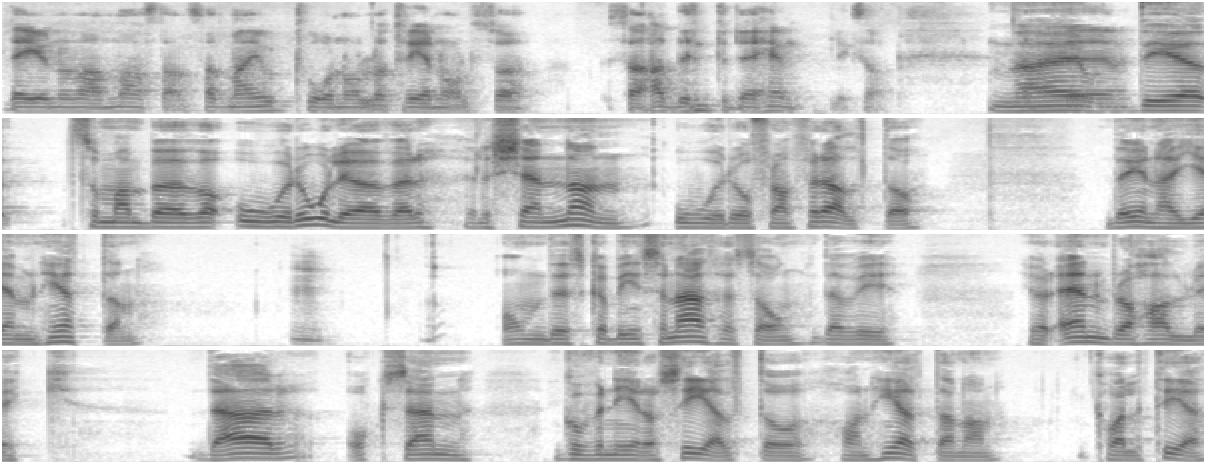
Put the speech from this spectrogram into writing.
det är ju någon annanstans. Hade man gjort 2-0 och 3-0 så, så hade inte det hänt. Liksom. Nej, att, eh, det som man bör vara orolig över, eller känna en oro framförallt då, det är den här jämnheten. Mm. Om det ska bli en sån här säsong där vi gör en bra halvlek där och sen går vi ner oss helt och har en helt annan kvalitet.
